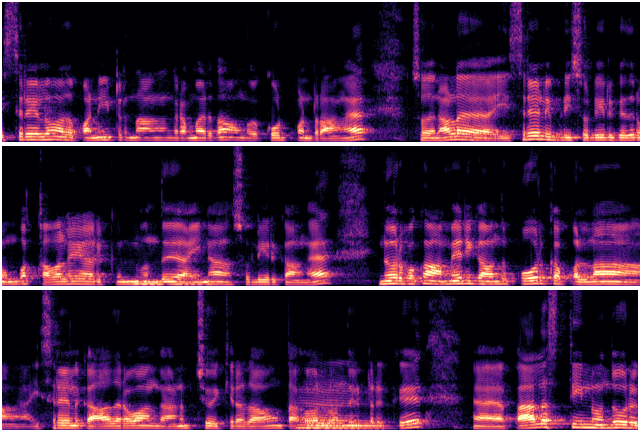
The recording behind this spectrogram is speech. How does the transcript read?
இஸ்ரேலும் அதை பண்ணிட்டு இருந்தாங்கங்கிற மாதிரி தான் அவங்க கோட் பண்ணுறாங்க ஸோ அதனால இஸ்ரேல் இப்படி சொல்லியிருக்கிறது ரொம்ப கவலையாக இருக்குன்னு வந்து ஐநா சொல்லியிருக்காங்க. இன்னொரு பக்கம் அமெரிக்கா வந்து போர்க்கப்பல்லாம் இஸ்ரேலுக்கு ஆதரவாக அங்கே அனுப்பிச்சு வைக்கிறதாவும் தகவல். வந்துகிட்டு இருக்கு. பாலஸ்தீன் வந்து ஒரு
